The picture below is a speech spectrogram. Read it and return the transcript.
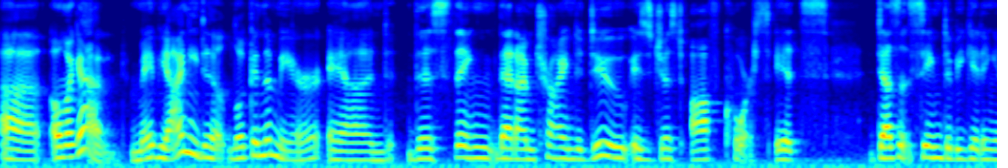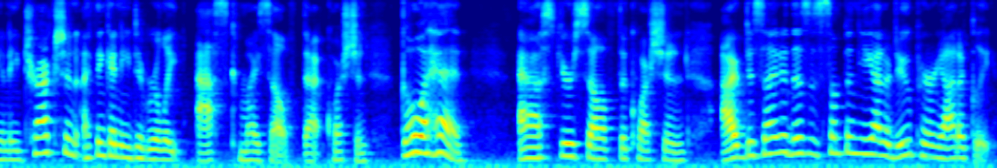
uh, oh my God, maybe I need to look in the mirror and this thing that I'm trying to do is just off course. It's doesn't seem to be getting any traction. I think I need to really ask myself that question. Go ahead, ask yourself the question. I've decided this is something you got to do periodically.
